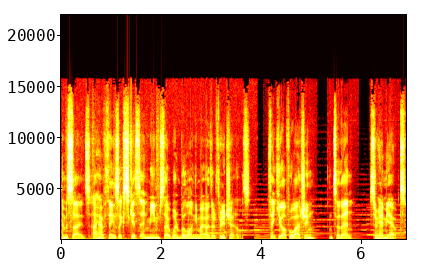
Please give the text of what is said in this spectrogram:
And besides, I have things like skits and memes that wouldn't belong in my other three channels. Thank you all for watching. Until then, Sir Hammy out.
